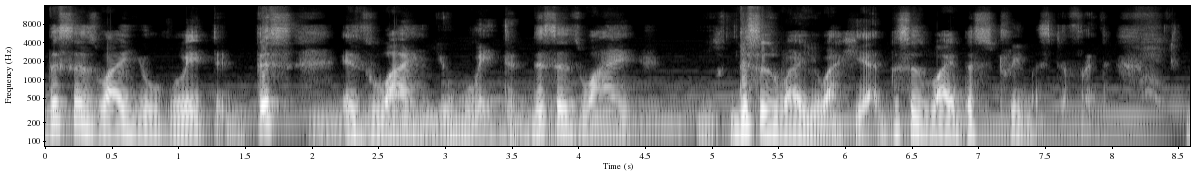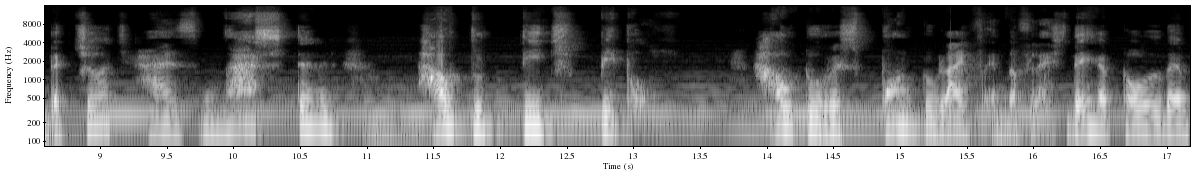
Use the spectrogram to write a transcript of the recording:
This is why you waited. This is why you waited. This is why this is why you are here. This is why this stream is different. The church has mastered how to teach people how to respond to life in the flesh. They have told them,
